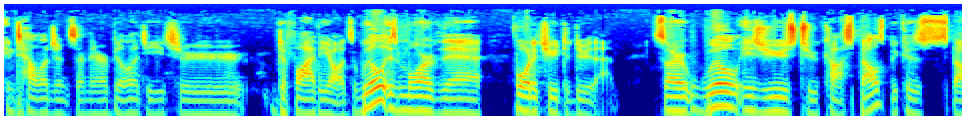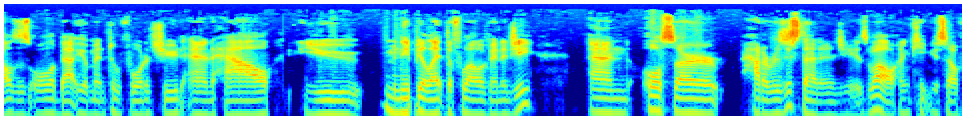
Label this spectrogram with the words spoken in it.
intelligence and their ability to defy the odds. Will is more of their fortitude to do that. So will is used to cast spells because spells is all about your mental fortitude and how you manipulate the flow of energy and also how to resist that energy as well and keep yourself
